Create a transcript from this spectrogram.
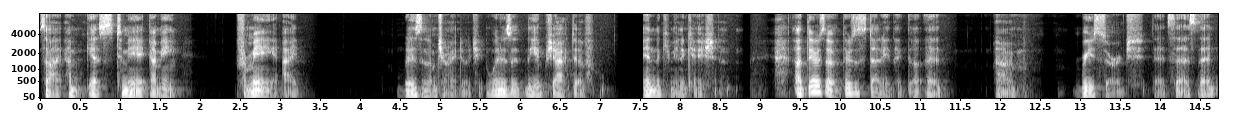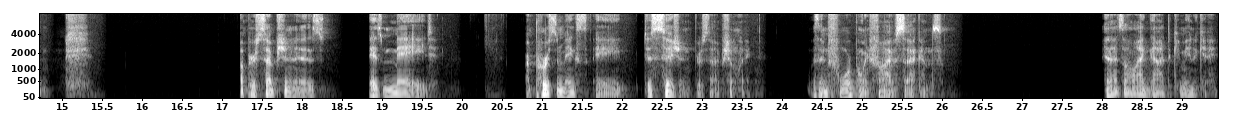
So I, I guess to me, I mean, for me, I what is it I'm trying to achieve? What is it the objective in the communication? Uh, there's a there's a study that uh, um, research that says that a perception is is made. A person makes a decision perceptually within 4.5 seconds. And that's all I got to communicate.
